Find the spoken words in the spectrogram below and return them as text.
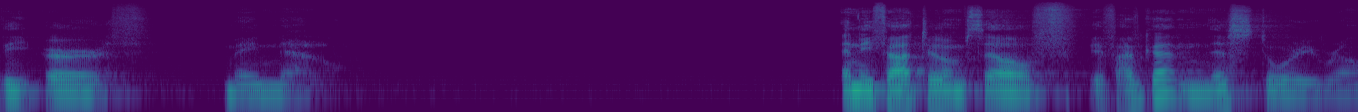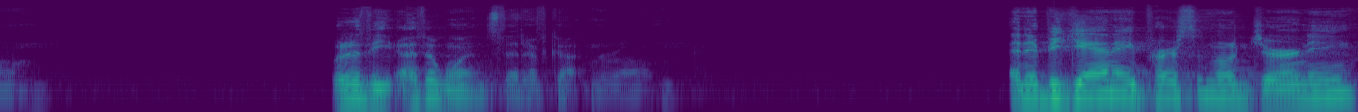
the earth may know. And he thought to himself, if I've gotten this story wrong, what are the other ones that I've gotten wrong? And it began a personal journey,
